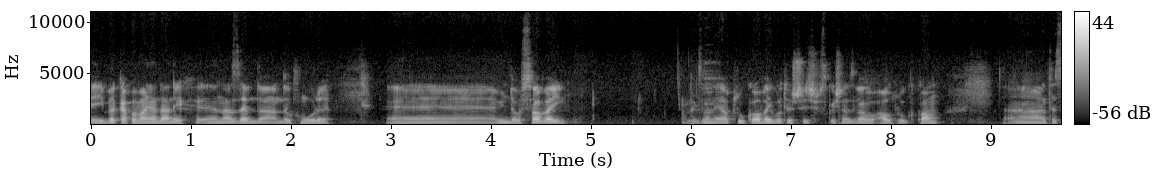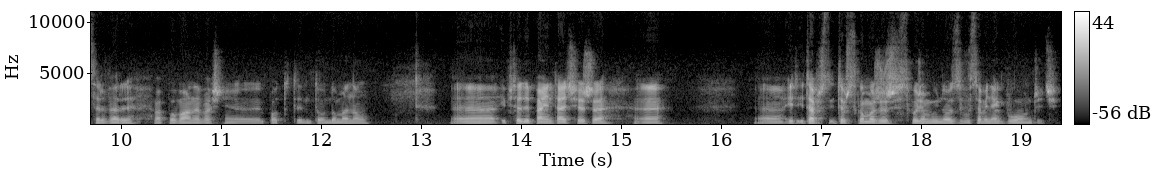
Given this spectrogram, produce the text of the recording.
i backupowania danych e, na zewnątrz do chmury e, Windowsowej, tak zwanej Outlookowej, bo to jeszcze wszystko się nazywało Outlook.com, te serwery mapowane właśnie pod tym, tą domeną. E, I wtedy pamiętajcie, że i, to, wszystko możesz z poziomu Windows w ustawieniach wyłączyć,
